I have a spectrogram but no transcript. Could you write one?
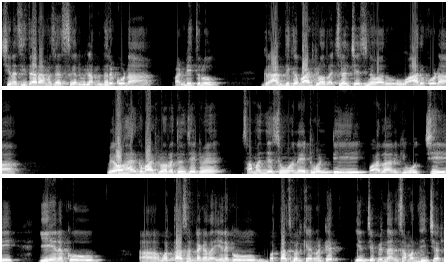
చిన సీతారామ శాస్త్రి గారు వీళ్ళందరూ కూడా పండితులు గ్రాంధిక భాషలో రచనలు చేసిన వారు వారు కూడా వ్యవహారిక భాషలో రచనలు చేయటమే సమంజసం అనేటువంటి వాదానికి వచ్చి ఈయనకు ఆ, ఒత్తాసు అంట కదా ఈయనకు ఒత్తాసు పలికారు. అంటే ఈయన చెప్పిన దాన్ని సమర్థించారు.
